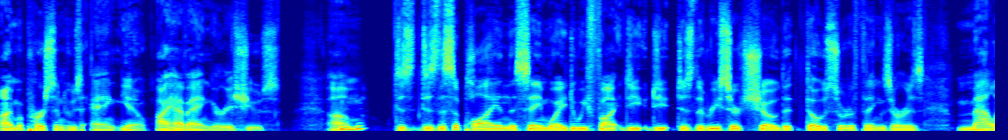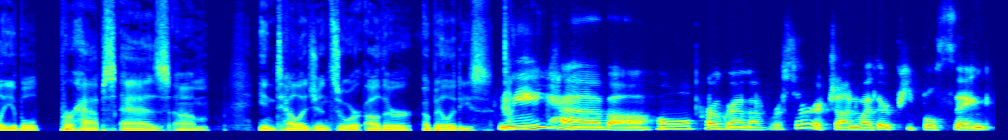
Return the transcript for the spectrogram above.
I'm a person who's ang- you know I have anger issues. Um, mm-hmm. Does does this apply in the same way? Do we find do, you, do does the research show that those sort of things are as malleable, perhaps, as um, intelligence or other abilities? We have a whole program of research on whether people think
